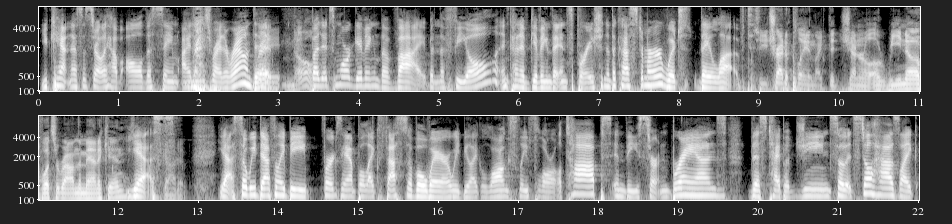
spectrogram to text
You can't necessarily have all the same items right around it. Right. No. But it's more giving the vibe and the feel and kind of giving the inspiration to the customer, which they loved. so you try to play in like the general arena of what's around the mannequin. Yes. Got it. Yeah. So we definitely be, for example, like festival wear, we'd be like long sleeve floral tops in these certain brands, this type of jeans. So it still has like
